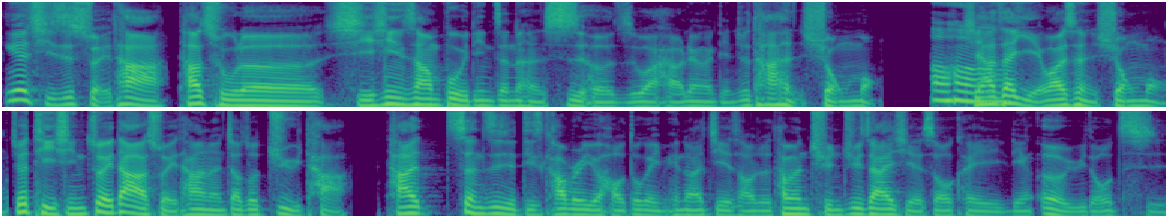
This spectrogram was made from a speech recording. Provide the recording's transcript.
因为其实水獭它除了习性上不一定真的很适合之外，还有另一个点就是它很凶猛。Uh. 其实它在野外是很凶猛，就体型最大的水獭呢叫做巨獭，它甚至 Discovery 有好多个影片都在介绍，就是它们群聚在一起的时候可以连鳄鱼都吃。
